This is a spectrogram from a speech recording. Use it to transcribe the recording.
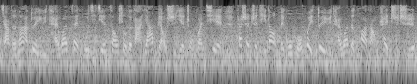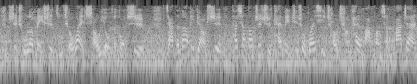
贾德纳对于台湾在国际间遭受的打压表示严重关切。他甚至提到，美国国会对于台湾的跨党派支持是除了美式足球外少有的共识。贾德纳并表示，他相当支持台美军售关系朝常态化方向发展，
